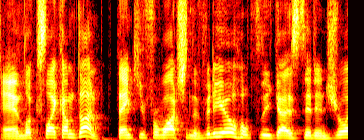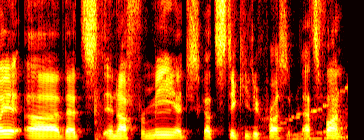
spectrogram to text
And looks like I'm done. Thank you for watching the video. Hopefully you guys did enjoy it. Uh, that's enough for me. I just got sticky to cross it. That's fun.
